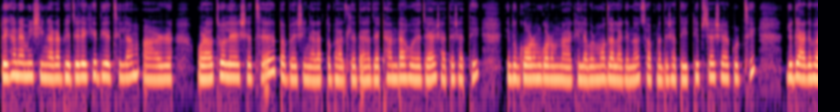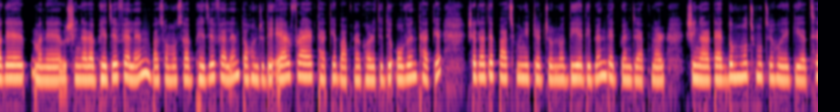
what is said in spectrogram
তো এখানে আমি সিঙ্গারা ভেজে রেখে দিয়েছিলাম আর ওরাও চলে এসেছে, তবে সিঙ্গারা তো ভাজলে দেখা যায় ঠান্ডা হয়ে যায় সাথে সাথেই, কিন্তু গরম গরম না খেলে আবার মজা লাগে না। সো আপনাদের সাথে এই টিপসটা শেয়ার করছি, যদি আগে ভাগে মানে সিঙ্গারা ভেজে ফেলেন বা সমোসা ভেজে ফেলেন, তখন যদি এয়ার ফ্রায়ার থাকে বা আপনার ঘরে যদি ওভেন থাকে, সেটাতে পাঁচ মিনিটের জন্য দিয়ে দিবেন। দেখবেন যে আপনার সিঙ্গারাটা একদম মুচমুচে হয়ে গিয়েছে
